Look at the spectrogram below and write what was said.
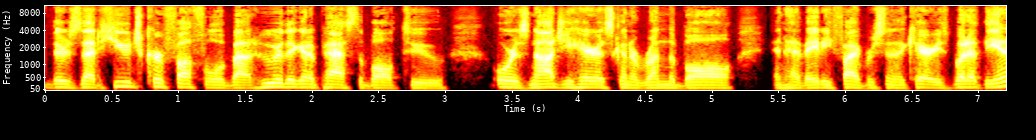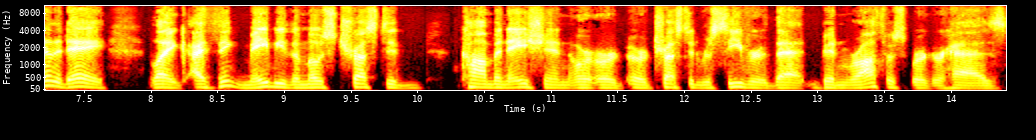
there's that huge kerfuffle about who are they going to pass the ball to or is Najee Harris going to run the ball and have 85% of the carries but at the end of the day like I think maybe the most trusted combination or, or, or trusted receiver that Ben Roethlisberger has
